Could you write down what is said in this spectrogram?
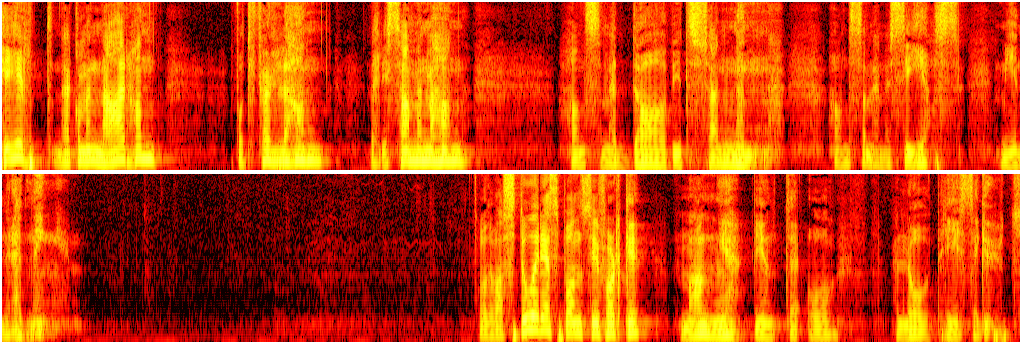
helt når jeg kommer nær han, fått følge han, være sammen med han. Han som er Davidssønnen, han som er Messias, min redning. Og det var stor respons i folket. Mange begynte å lovprise Gud.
